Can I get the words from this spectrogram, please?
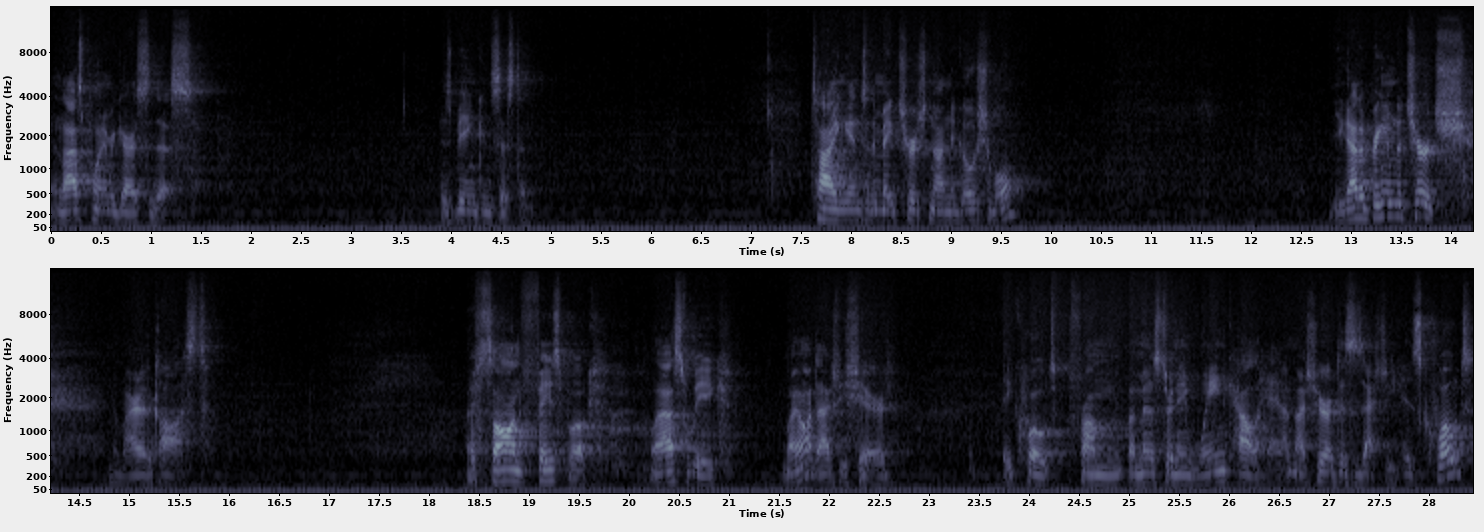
And last point in regards to this is being consistent tying into the make church non negotiable. You got to bring him to church, no matter the cost. I saw on Facebook last week, my aunt actually shared a quote from a minister named Wayne Callahan. I'm not sure if this is actually his quote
